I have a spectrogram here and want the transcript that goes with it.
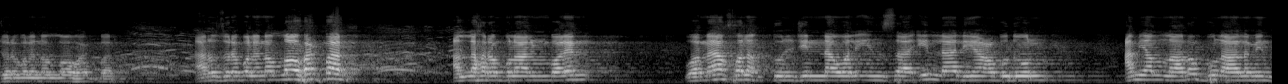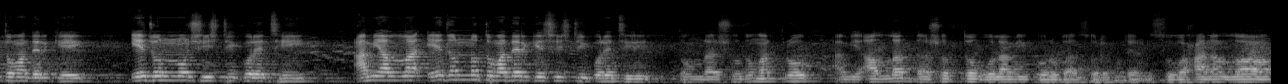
জোরে বলেন আল্লাহু আকবার আরো জোরে বলেন আল্লাহু আকবার আল্লাহ রাব্বুল আলামিন বলেন ওয়ামা খলাকতুল জিন্না ওয়াল ইনসা ইল্লা লিয়াবুদুন আমি আল্লাহ রব্বুল আলামিন তোমাদেরকে এজন্য সৃষ্টি করেছি আমি আল্লাহ এজন্য তোমাদেরকে সৃষ্টি করেছি। তোমরা শুধুমাত্র আমি আল্লাহর দাসত্ব গোলামি করবা জোরে বলেন, সুবহানাল্লাহ।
